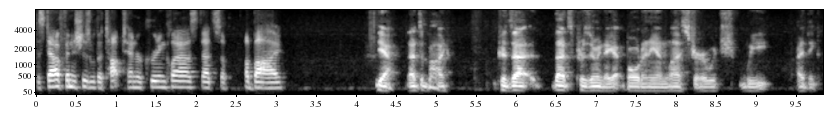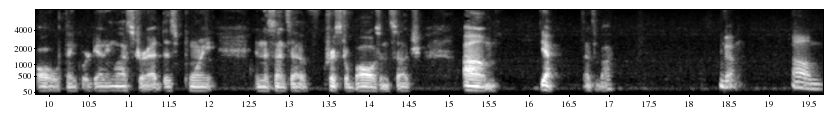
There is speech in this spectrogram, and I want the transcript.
the staff finishes with a top ten recruiting class. That's a, a buy. Yeah, that's a buy because that that's presuming they get Bolden and Lester, which we I think all think we're getting Lester at this point in the sense of crystal balls and such. Um, yeah, that's a buy. Yeah. Um,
